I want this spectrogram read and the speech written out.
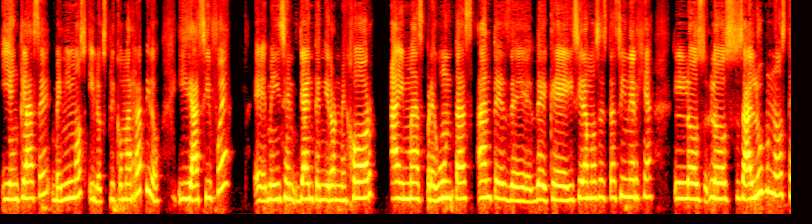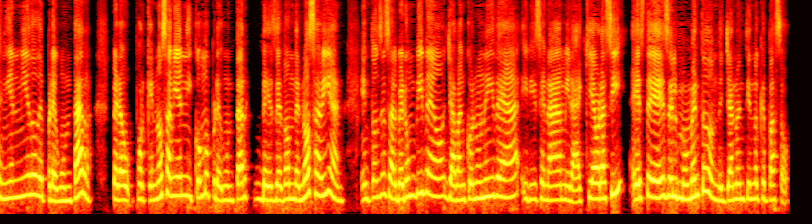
y en clase venimos y lo explico más rápido. Y así fue. Eh, me dicen, ya entendieron mejor, hay más preguntas. Antes de, que hiciéramos esta sinergia, los, los, alumnos tenían miedo de preguntar, pero porque no sabían ni cómo preguntar desde donde no sabían. Entonces, al ver un video, ya van con una idea y dicen, ah, mira, aquí ahora sí, este es el momento donde ya no entiendo qué pasó.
